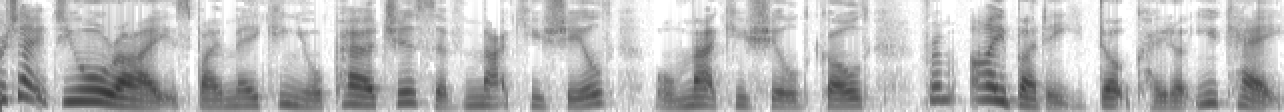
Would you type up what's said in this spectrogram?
Protect your eyes by making your purchase of MacuShield or MacuShield Gold from eyebuddy.co.uk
